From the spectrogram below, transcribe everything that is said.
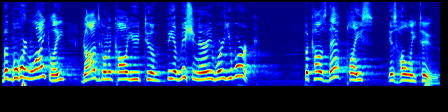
but more than likely, God's going to call you to be a missionary where you work because that place is holy too.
